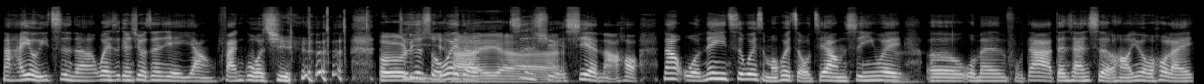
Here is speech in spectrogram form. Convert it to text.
那还有一次呢，我也是跟秀珍姐一样翻过去。就是所谓的治血线呐，哈。那我那一次为什么会走这样？是因为呃，我们辅大登山社哈，因为我后来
